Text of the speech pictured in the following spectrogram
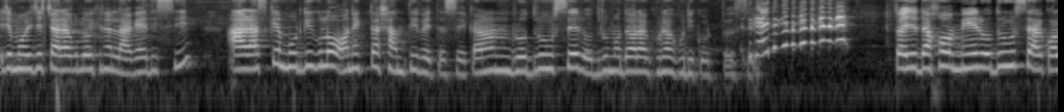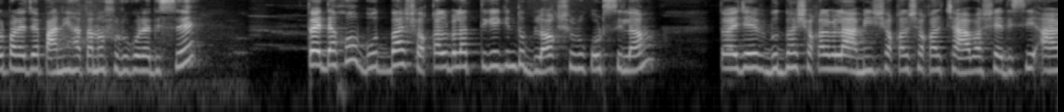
এই যে মরিচের চারাগুলো এখানে লাগাই দিচ্ছি আর আজকে মুরগিগুলো অনেকটা শান্তি পাইতেছে, কারণ রৌদ্র উঠছে রৌদ্রুর মধ্যে ওরা ঘোরাঘুরি করতেছে। তো এই যে দেখো, মেয়ে রৌদ্র উঠছে আর কলপারে যে পানি হাতানো শুরু করে দিচ্ছে তাই দেখো, বুধবার সকালবেলার থেকে কিন্তু ব্লগ শুরু করছিলাম। তো এই যে বুধবার সকালবেলা আমি সকাল সকাল চা বসিয়ে দিছি আর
